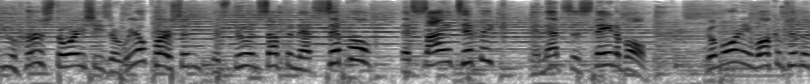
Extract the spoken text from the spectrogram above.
you her story. She's a real person that's doing something that's simple, that's scientific, and that's sustainable. Good morning. Welcome to the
